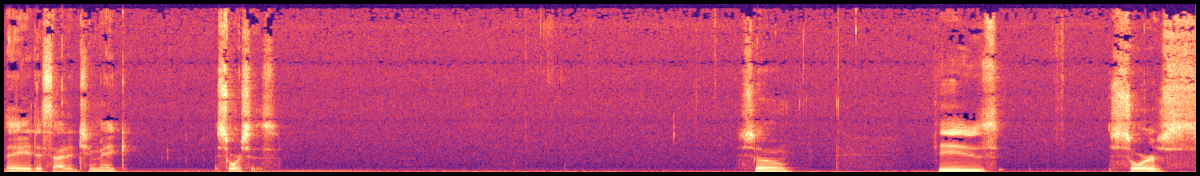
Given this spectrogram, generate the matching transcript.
they decided to make sources. So these sorcerers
